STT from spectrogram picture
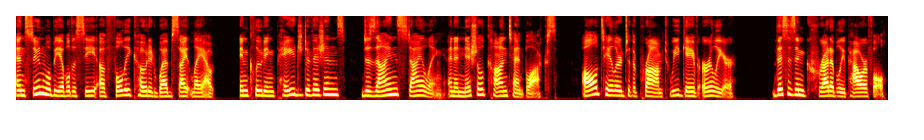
and soon we'll be able to see a fully coded website layout, including page divisions, design styling, and initial content blocks, all tailored to the prompt we gave earlier. This is incredibly powerful,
